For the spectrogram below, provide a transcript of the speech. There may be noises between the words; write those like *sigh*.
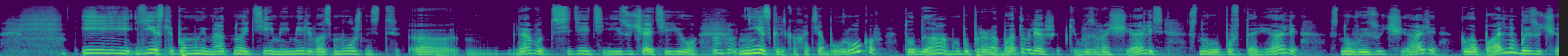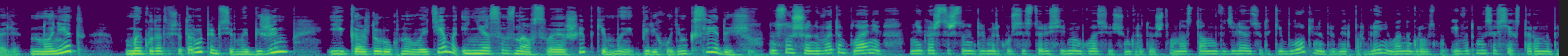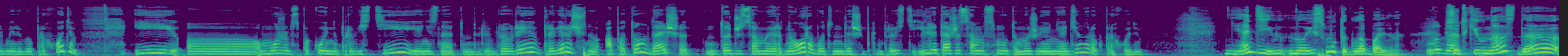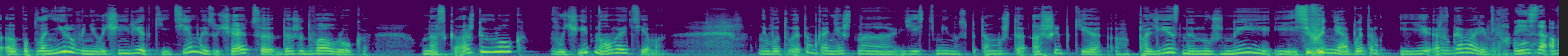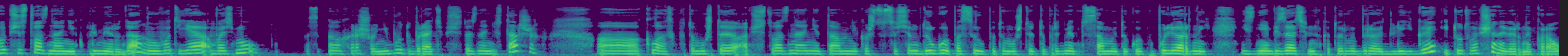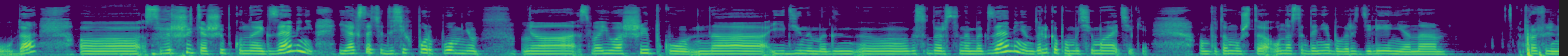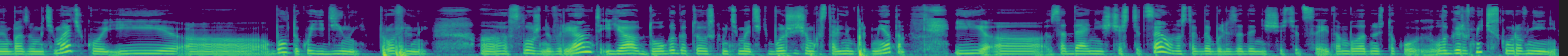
И если бы мы на одной теме имели возможность э, да, вот сидеть и изучать ее угу. несколько хотя бы уроков, то да, мы бы прорабатывали ошибки, возвращались, снова повторяли, снова изучали, глобально бы изучали. Но нет – мы куда-то все торопимся, мы бежим, и каждый урок новая тема, и не осознав свои ошибки, мы переходим к следующей. Ну, слушай, ну в этом плане, мне кажется, что, например, курс истории в седьмом классе очень крутой, что у нас там выделяются такие блоки, например, правление Ивана Грозного. И вот мы со всех сторон, например, его проходим, и э, можем спокойно провести, я не знаю, там, проверочную, а потом дальше тот же самый РНО, работу над ошибками провести, или та же самая смута. Мы же ее не один урок проходим не один, но и смута глобально. Ну, да. Все-таки у нас, да, э, по планированию очень редкие темы изучаются даже два урока. У нас каждый урок звучит новая тема. Вот в этом, конечно, есть минус, потому что ошибки э, полезны, нужны, и *laughs* сегодня об этом и разговариваем. А я не знаю, а в общество знаний, к примеру, да, ну вот я возьму хорошо, не буду брать обществознание в старших э, классах, потому что обществознание там, мне кажется, совсем другой посыл, потому что это предмет самый такой популярный из необязательных, который выбирают для ЕГЭ, и тут вообще, наверное, караул, да, э, совершить ошибку на экзамене. Я, кстати, до сих пор помню э, свою ошибку на едином э, государственном экзамене, только по математике, потому что у нас тогда не было разделения на профильную базовую математику, и э, был такой единый, профильный, э, сложный вариант. И я долго готовилась к математике, больше, чем к остальным предметам. И э, задания из части С, у нас тогда были задания из части С, и там было одно из такого логарифмического уравнения.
